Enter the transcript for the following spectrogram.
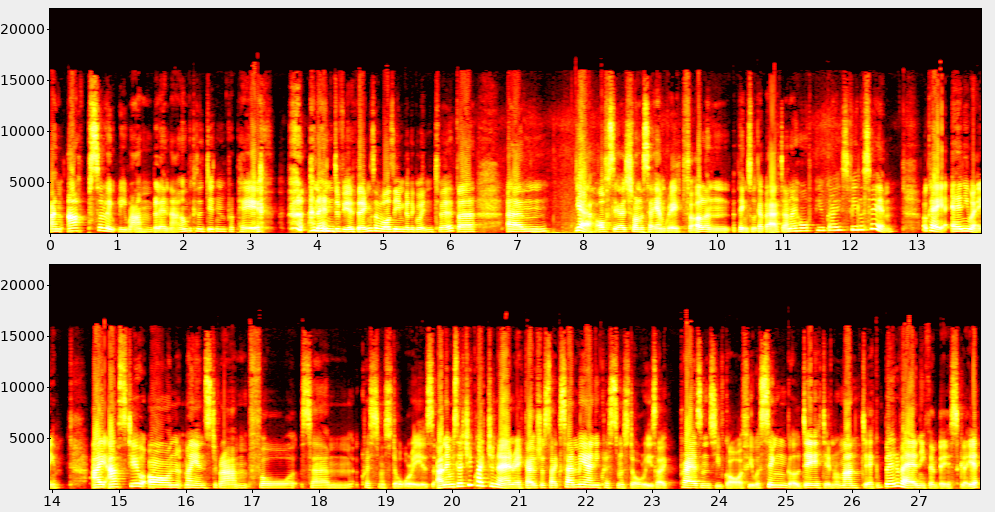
I'm absolutely rambling now because I didn't prepare an end of year thing, so I wasn't even going to go into it. But um, yeah, obviously, I just want to say I'm grateful and things will get better, and I hope you guys feel the same. Okay, anyway, I asked you on my Instagram for some Christmas stories, and it was actually quite generic. I was just like, send me any Christmas stories, like presents you've got, if you were single, dating, romantic, a bit of anything basically.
